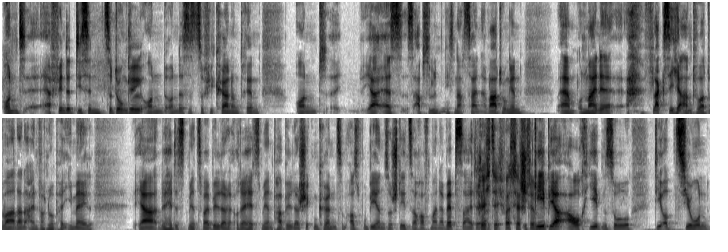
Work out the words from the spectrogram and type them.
und er findet, die sind zu dunkel und und es ist zu viel Körnung drin und äh, ja, er ist, ist absolut nicht nach seinen Erwartungen. Ähm, und meine flachsige Antwort war dann einfach nur per E-Mail, ja, du hättest mir zwei Bilder oder hättest mir ein paar Bilder schicken können zum Ausprobieren. So steht es auch auf meiner Webseite. Richtig, also, was ja stimmt. Ich gebe ja auch jedem so die Option.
